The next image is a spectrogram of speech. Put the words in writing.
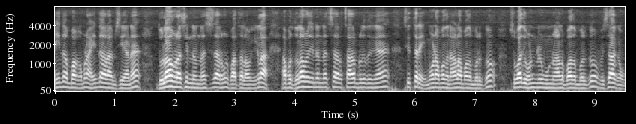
ஐந்தாம் பாகம்னா ஐந்தாம் ராசியான துலாம் ராசி என்ன நட்சத்திரம்னு பார்த்தலாம் ஓகேங்களா? அப்போ துலாம் ராசி என்ன நட்சத்திரம் சாரம் இருக்குதுங்க? சித்திரை மூணாம் மாதம் நாலாம் மாதம் இருக்கும். சுவாதி ஒன்று மூணு நாலு பாதம் இருக்கும். விசாகம்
